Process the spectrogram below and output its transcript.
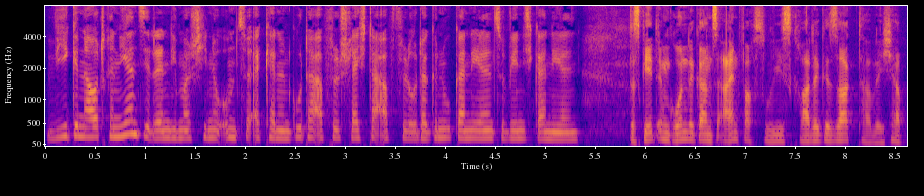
wie genau trainieren Sie denn die Maschine, um zu erkennen, guter Apfel, schlechter Apfel oder genug Garnelen, zu wenig Garnelen? Das geht im Grunde ganz einfach, so wie ich es gerade gesagt habe. Ich habe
